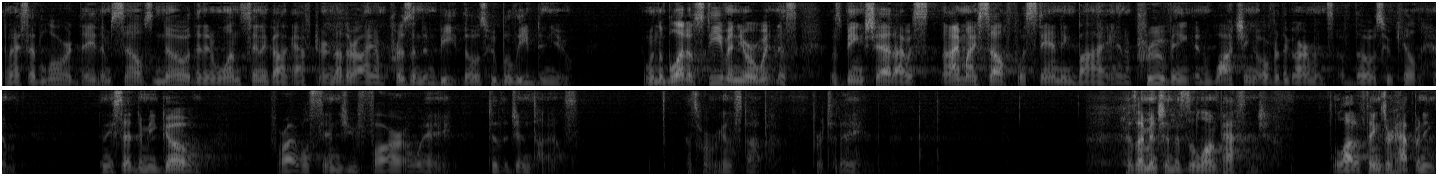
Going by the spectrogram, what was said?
And I said, Lord, they themselves know that in one synagogue after another I imprisoned and beat those who believed in you. And when the blood of Stephen, your witness, was being shed, I, was, I myself was standing by and approving and watching over the garments of those who killed him. And he said to me, Go, for I will send you far away to the Gentiles. That's where we're going to stop for today. As I mentioned, this is a long passage. A lot of things are happening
